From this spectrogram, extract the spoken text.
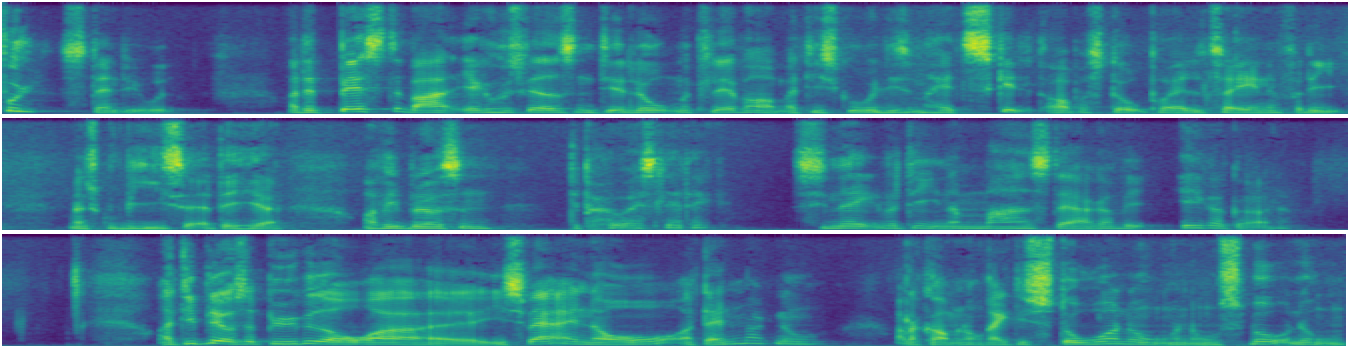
fuldstændig ud. Og det bedste var, jeg kan huske, vi havde sådan en dialog med Clever om, at de skulle ligesom have et skilt op og stå på alle tagene, fordi man skulle vise, at det her. Og vi blev sådan, det behøver jeg slet ikke. Signalværdien er meget stærkere ved ikke at gøre det. Og de blev så bygget over øh, i Sverige, Norge og Danmark nu. Og der kommer nogle rigtig store nogle og nogle små nogle.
